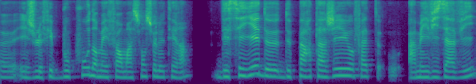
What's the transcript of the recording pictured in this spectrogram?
euh, et je le fais beaucoup dans mes formations sur le terrain, d'essayer de, de partager au fait à mes vis-à-vis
